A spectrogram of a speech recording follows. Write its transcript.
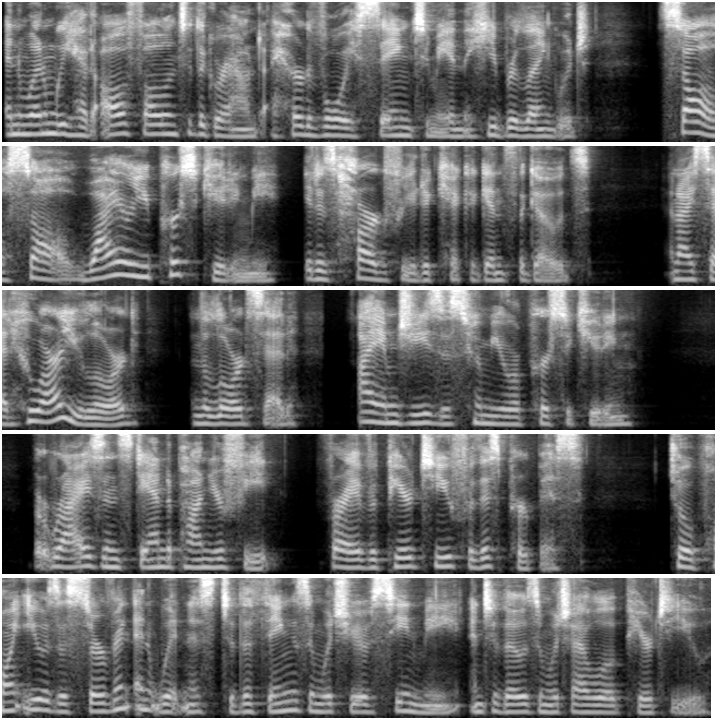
And when we had all fallen to the ground, I heard a voice saying to me in the Hebrew language, Saul, Saul, why are you persecuting me? It is hard for you to kick against the goads. And I said, Who are you, Lord? And the Lord said, I am Jesus whom you are persecuting. But rise and stand upon your feet, for I have appeared to you for this purpose, to appoint you as a servant and witness to the things in which you have seen me and to those in which I will appear to you,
